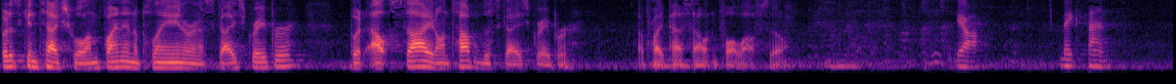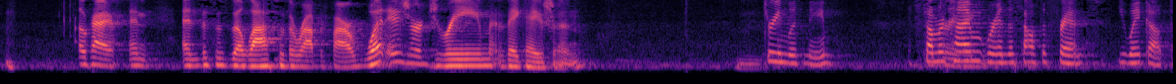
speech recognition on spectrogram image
but it's contextual. I'm fine in a plane or in a skyscraper, but outside on top of the skyscraper, I'll probably pass out and fall off. So Yeah, makes sense. Okay, and and this is the last of the rapid fire. What is your dream vacation? Dream with me. It's summertime. We're in the south of France. You wake up,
